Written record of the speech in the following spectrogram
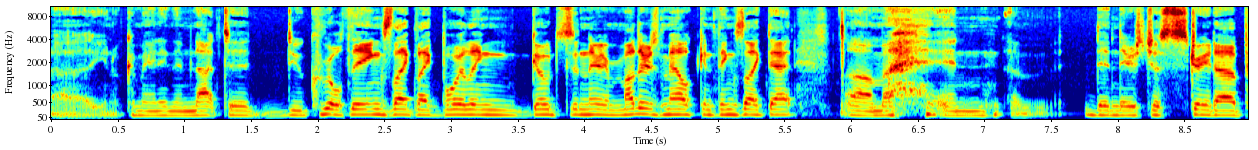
uh, you know commanding them not to do cruel things like like boiling goats in their mother's milk and things like that. Um, and um, then there's just straight up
